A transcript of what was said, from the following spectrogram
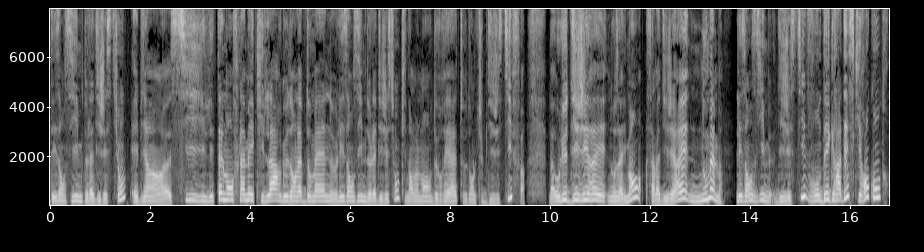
des enzymes de la digestion, eh bien, euh, s'il est tellement enflammé qu'il largue dans l'abdomen euh, les enzymes de la digestion, qui normalement devraient être dans le tube digestif, bah, au lieu de digérer nos aliments, ça va digérer nous-mêmes les enzymes digestives vont dégrader ce qu'ils rencontrent.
